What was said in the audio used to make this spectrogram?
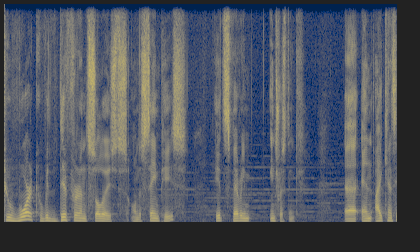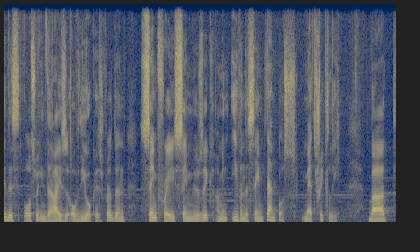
To work with different soloists on the same piece, it's very interesting. Uh, and I can see this also in the eyes of the orchestra, then same phrase, same music, I mean, even the same tempos, metrically, but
